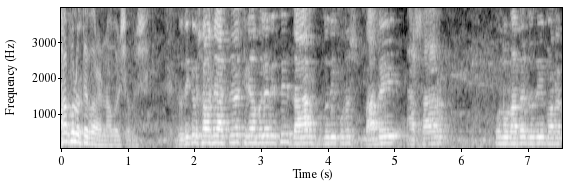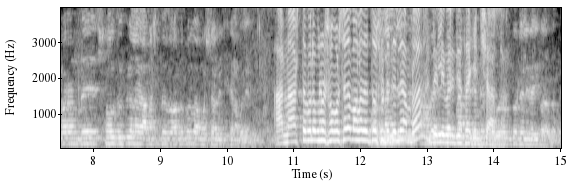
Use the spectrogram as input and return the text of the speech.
সফল হতে। পারে না অবশ্যই অবশ্যই। যদি কেউ সরাসরি আসতে চায় ঠিকানা বলে দিচ্ছি যার যদি কোনোভাবে আসার কোনোভাবে যদি মনে করেন যে সহযোগিতা লাগে আমার সাথে যোগাযোগ করবে অবশ্যই আমি ঠিকানা বলে দেবো। আর না আসতে বলে কোনো সমস্যা নেই বাংলাদেশ চৌষট্টি জেলে আমরা ডেলিভারি দিয়ে থাকি ইনশাআল্লাহ। ডেলিভারি করা যাবে।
